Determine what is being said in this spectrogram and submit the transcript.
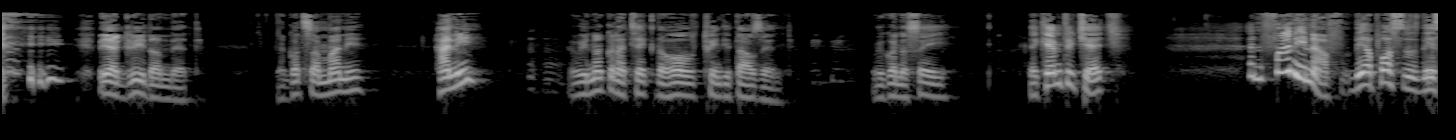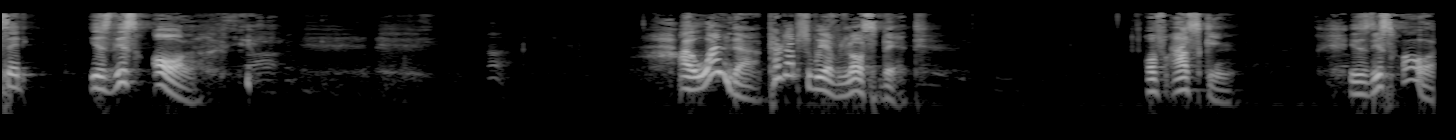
they agreed on that. They got some money. Honey, we're not going to take the whole 20,000. We're going to say, they came to church And funny enough, the apostles, they said, Is this all? I wonder, perhaps we have lost that of asking, Is this all?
